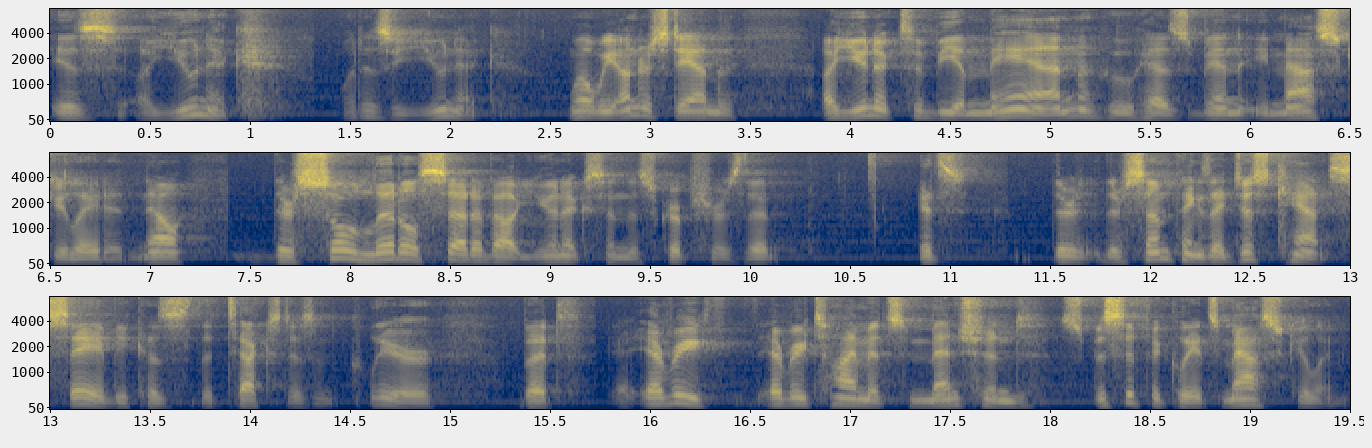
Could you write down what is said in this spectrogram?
is a eunuch? What is a eunuch? Well, we understand a eunuch to be a man who has been emasculated. Now, there's so little said about eunuchs in the scriptures that it's, there, there's some things I just can't say because the text isn't clear. But every, every time it's mentioned specifically, it's masculine.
